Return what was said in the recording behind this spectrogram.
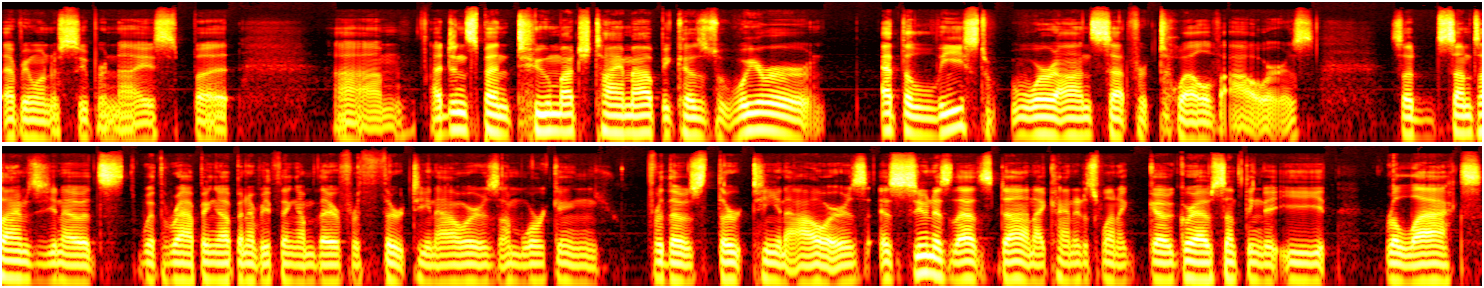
everyone was super nice, but. Um, I didn't spend too much time out because we were, at the least, we're on set for 12 hours. So sometimes, you know, it's with wrapping up and everything, I'm there for 13 hours. I'm working for those 13 hours. As soon as that's done, I kind of just want to go grab something to eat, relax,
